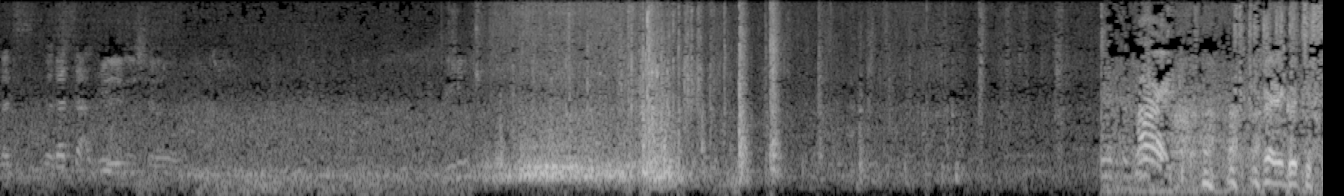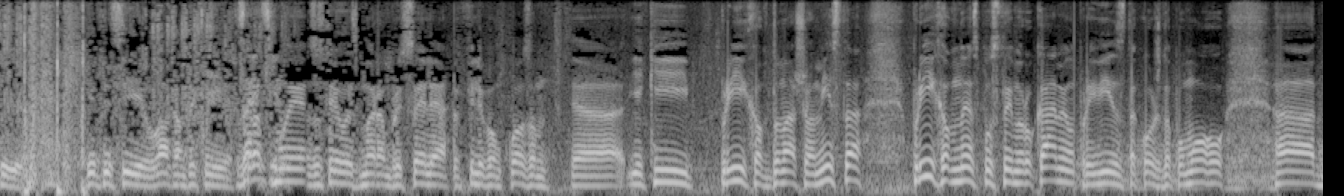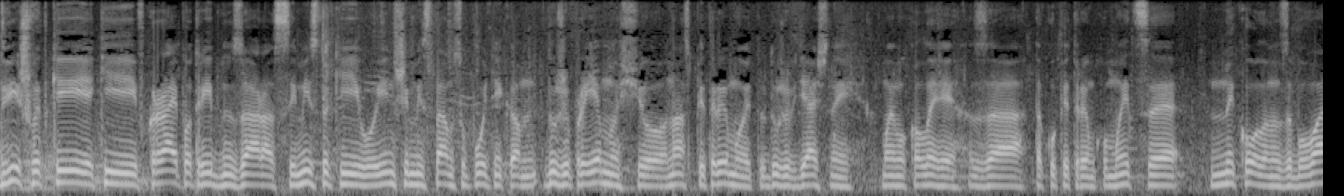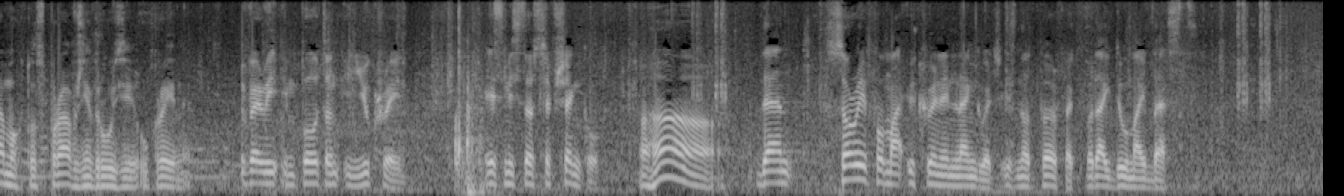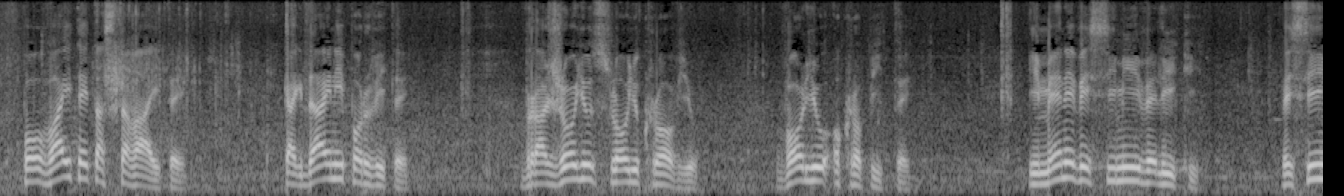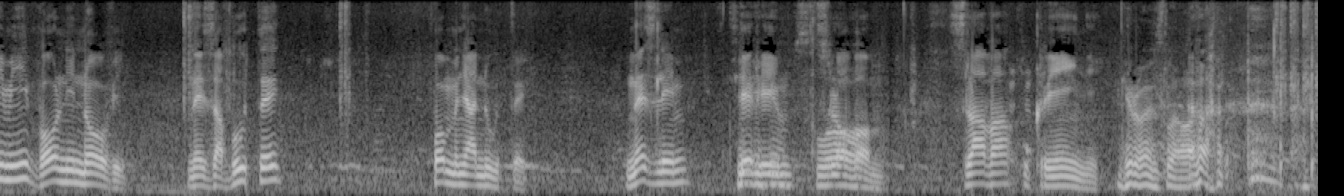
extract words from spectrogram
That's, that's, that's really an issue. Initial. Very good to see you. Good to see you. Welcome to Kyiv. Зараз ми зустрілися з мером Брюсселя Філіпом Клозом, е, який приїхав до нашого міста. Приїхав не з пустими руками. Привіз також допомогу. Е, Дві швидки, які вкрай потрібні зараз і місту Києву, і іншим містам, супутникам. Дуже приємно, що нас підтримують. Дуже вдячний моєму колеги за таку підтримку. Ми це ніколи не забуваємо, хто справжні друзі України. Very important in Ukraine is Mr. Shevchenko. Ага. Then, sorry for my Ukrainian language, is not perfect, but I do my best. Повайте та ставайте, когда не порвите, вражою злою кров'ю, волю окропіте. Імени весімі великі, весімі вольні нові, не забути, пом'янути. Не злим, Тихим словом. Слава Україні! Героям слава.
